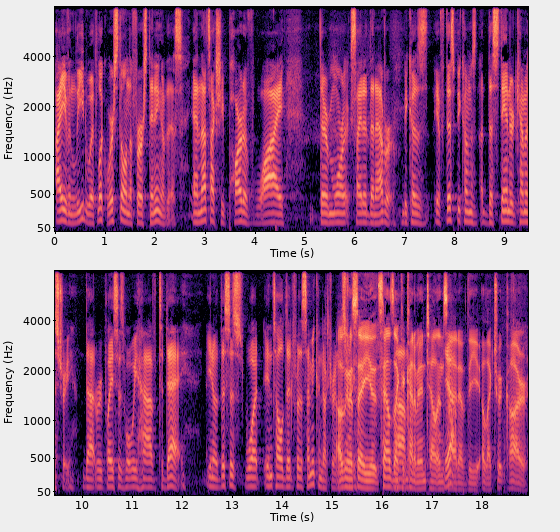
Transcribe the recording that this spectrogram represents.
I even lead with look, we're still in the first inning of this. And that's actually part of why they're more excited than ever. Because if this becomes the standard chemistry that replaces what we have today, you know, this is what Intel did for the semiconductor industry. I was going to say it sounds like a Um, kind of an intel inside yeah. of the electric car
